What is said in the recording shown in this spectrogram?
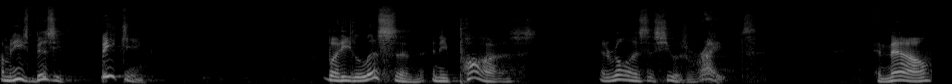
I mean, he's busy speaking. But he listened and he paused and realized that she was right. And now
